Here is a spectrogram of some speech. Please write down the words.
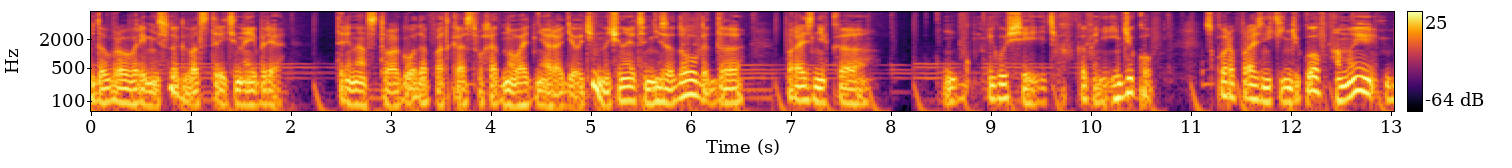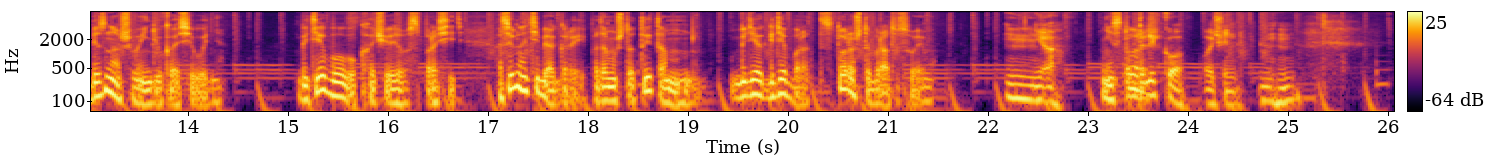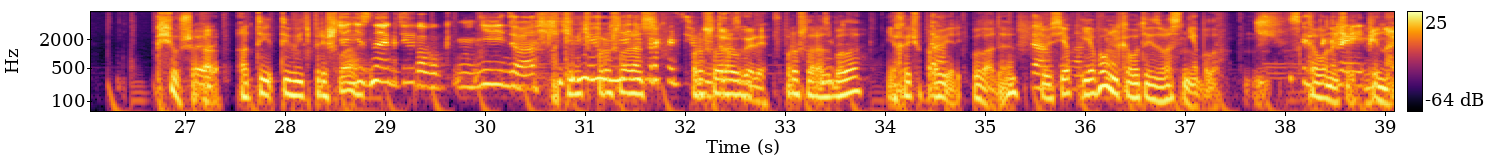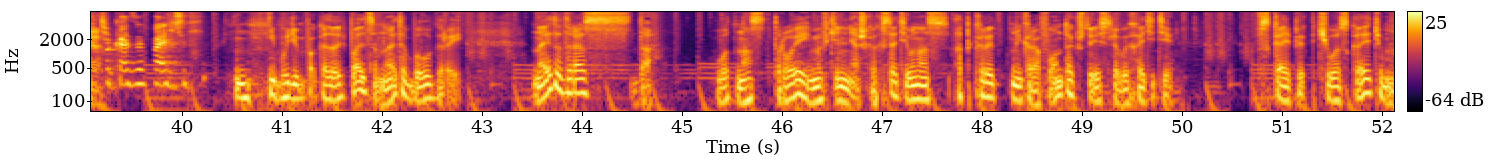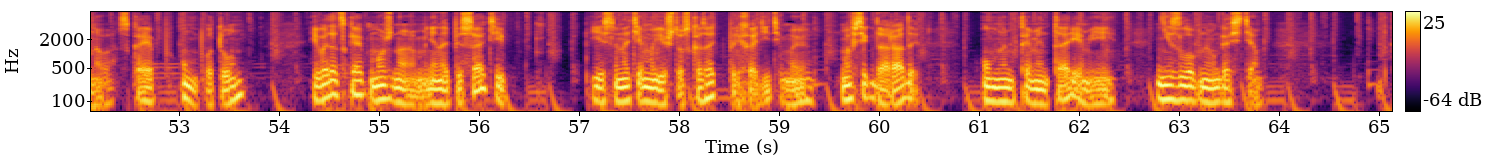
Доброго времени суток, 23 ноября 2013 года. Подкаст выходного дня Радио Тим начинается незадолго до праздника не гусей этих, как они, индюков. Скоро праздник индюков, а мы без нашего индюка сегодня. Где Бобук, хочу я спросить. Особенно тебя, Грей, потому что ты там... Где, где брат? Сторож ты брату своему? Не. Не сторож? Далеко очень. Угу. Ксюша, а, а ты, ты ведь пришла... Я не знаю, где бабок, не видела. А ты ведь в прошлый раз, в прошлый раз, в прошлый раз была? Я хочу проверить. Да. Была, да? да То есть я, я помню, кого-то из вас не было. С кого это начать Грей. пинать? Показывай пальцем. Не будем показывать пальцем, но это был Грей. На этот раз, да. Вот нас трое, и мы в тельняшках. Кстати, у нас открыт микрофон, так что если вы хотите в скайпе чего сказать умного, скайп умпутун, и в этот скайп можно мне написать и если на тему есть что сказать, приходите. Мы, мы всегда рады умным комментариям и незлобным гостям.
